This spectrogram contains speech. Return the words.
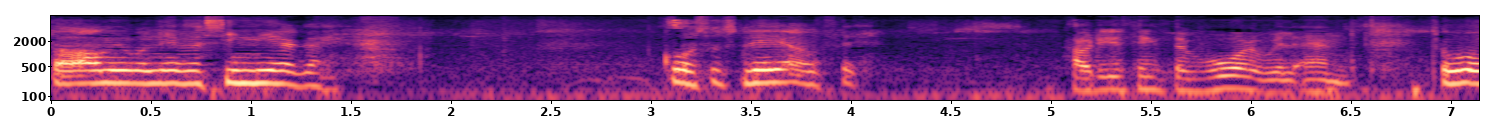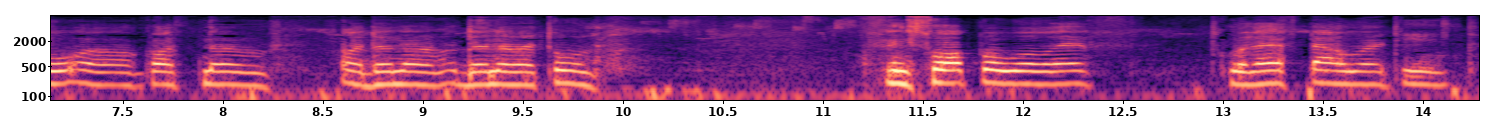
The army will never see me again. Course, it's very unfair. How do you think the war will end? So, uh, God, no, I don't know, I don't know at all. I think SWAPO will have, will have power at the end.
